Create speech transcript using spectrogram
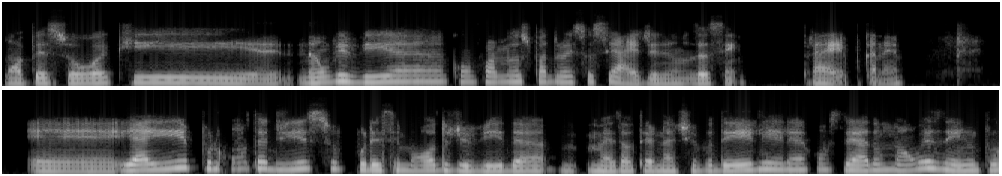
uma pessoa que não vivia conforme os padrões sociais, digamos assim, para a época, né? É, e aí, por conta disso, por esse modo de vida mais alternativo dele, ele é considerado um mau exemplo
